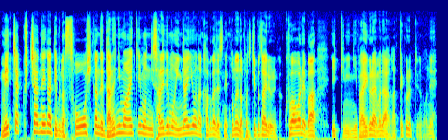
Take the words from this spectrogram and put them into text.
めちゃくちゃネガティブな総悲観で誰にも相手にされてもいないような株がですねこのようなポジティブ材料に加われば一気に2倍ぐらいまで上がってくるっていうのはね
